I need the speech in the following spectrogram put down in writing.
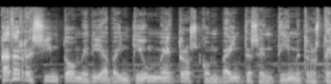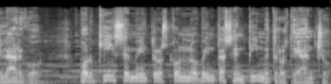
Cada recinto medía 21 metros con 20 centímetros de largo por 15 metros con 90 centímetros de ancho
